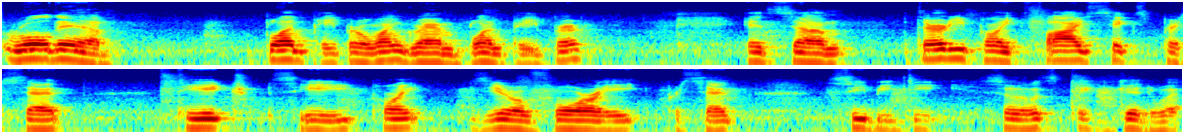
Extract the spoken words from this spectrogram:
rolled in a blunt paper, one gram blunt paper. It's um, 30.56% THC, 0.048% CBD. So let's take a good whiff.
